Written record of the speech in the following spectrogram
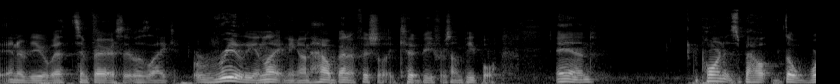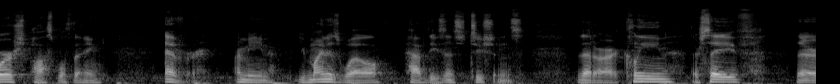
interview with same first it was like really have beneficial it be for some people and phone is be the worse fast posing ever I mean mine is well have these institutions there are clearly safe they're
